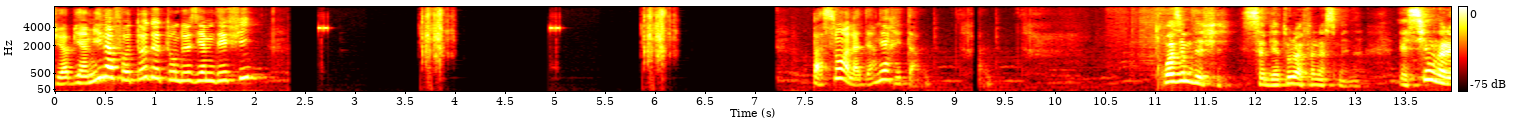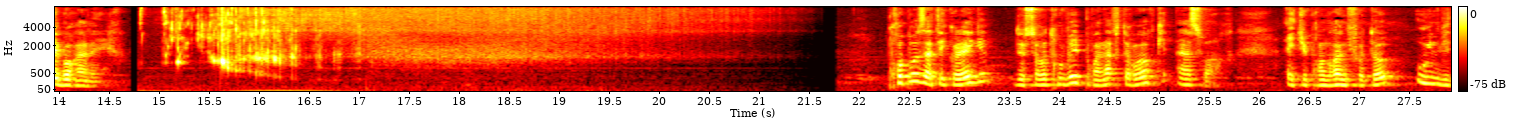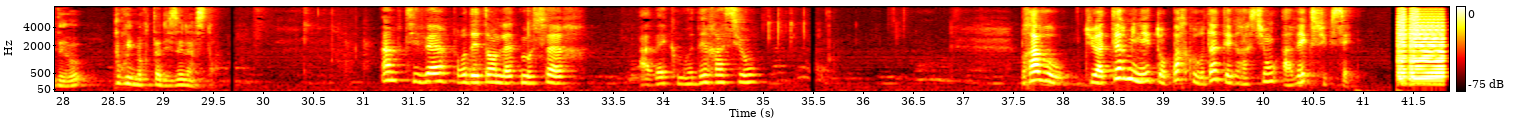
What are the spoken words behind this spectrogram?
Tu as bien mis la photo de ton deuxième défi? Passons à la dernière étape. Troisième défi, c'est bientôt la fin de la semaine. Et si on allait boire un verre? Propose à tes collègues de se retrouver pour un afterwork un soir. Et tu prendras une photo ou une vidéo pour immortaliser l'instant. Un petit verre pour détendre l'atmosphère, avec modération. Bravo, tu as terminé ton parcours d'intégration avec succès.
